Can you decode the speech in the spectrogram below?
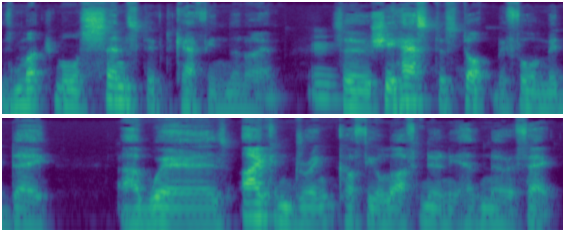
is much more sensitive to caffeine than I am. So she has to stop before midday. Uh, whereas I can drink coffee all afternoon, it has no effect.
